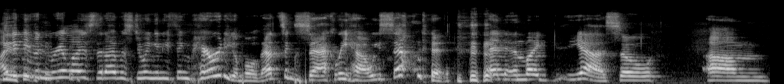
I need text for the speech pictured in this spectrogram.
I didn't even realize that I was doing anything parodyable. That's exactly how he sounded. and and like, yeah, so, um,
